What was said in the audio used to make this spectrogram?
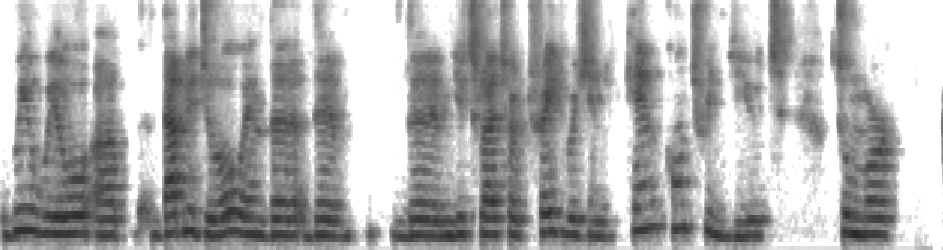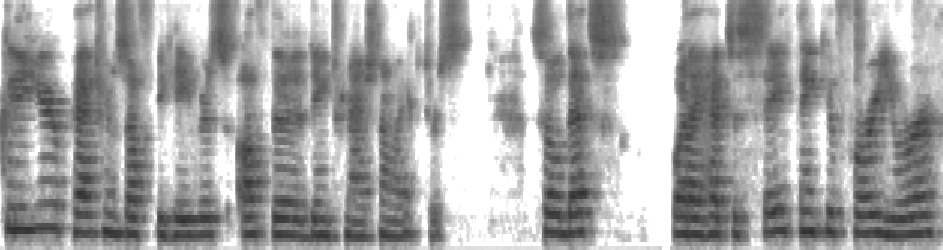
we will, uh, WTO and the, the, the multilateral trade regime can contribute to more clear patterns of behaviors of the, the international actors. So that's what I had to say. Thank you for your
